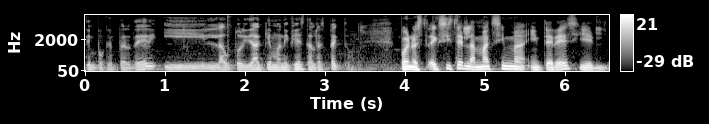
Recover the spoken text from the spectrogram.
tiempo que perder y la autoridad que manifiesta al respecto. Bueno, existe la máxima interés y el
